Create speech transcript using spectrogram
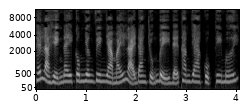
Thế là hiện nay công nhân viên nhà máy lại đang chuẩn bị để tham gia cuộc thi mới.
